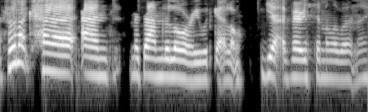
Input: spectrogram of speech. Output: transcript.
I feel like her and Madame Lalaurie would get along. Yeah, very similar, weren't they?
